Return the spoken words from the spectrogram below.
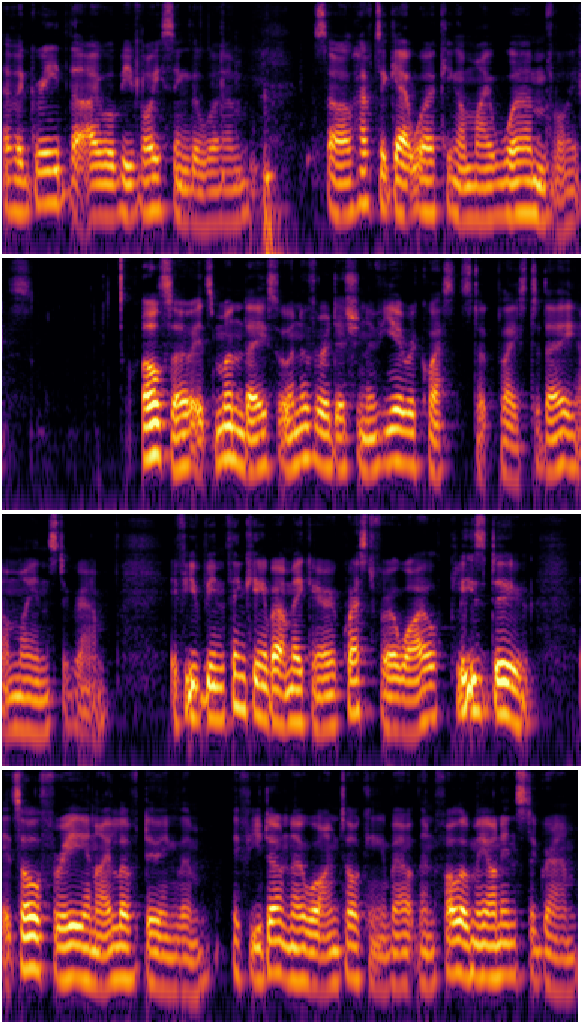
have agreed that I will be voicing the worm, so I'll have to get working on my worm voice. Also, it's Monday, so another edition of Year Requests took place today on my Instagram. If you've been thinking about making a request for a while, please do. It's all free and I love doing them. If you don't know what I'm talking about, then follow me on Instagram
